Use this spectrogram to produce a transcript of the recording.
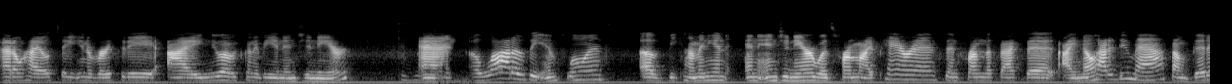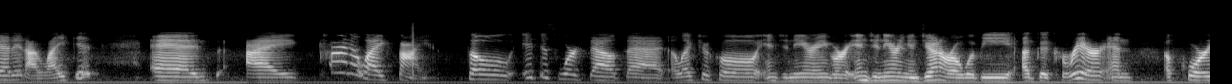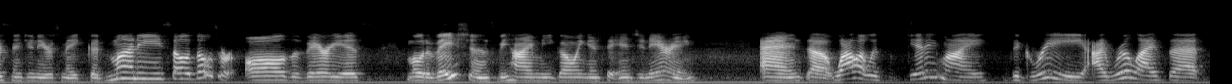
at Ohio State University, I knew I was going to be an engineer. Hmm And a lot of the influence of becoming an, an engineer was from my parents and from the fact that I know how to do math, I'm good at it, I like it, and I kind of like science. so it just worked out that electrical engineering or engineering in general would be a good career. And of course, engineers make good money. So those were all the various motivations behind me going into engineering. And uh, while I was getting my degree, I realized that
